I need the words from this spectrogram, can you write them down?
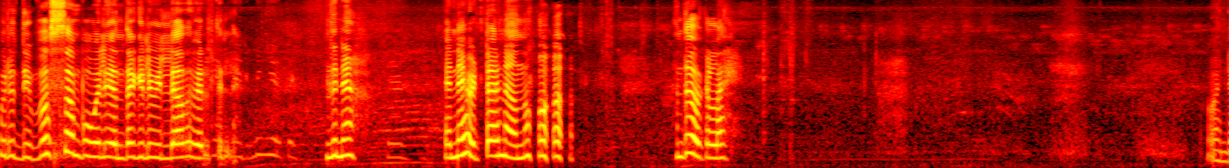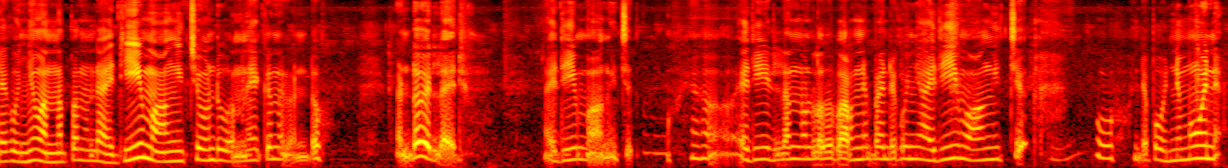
ഒരു ദിവസം പോലും എന്തെങ്കിലും ഇല്ലാതെ വരത്തില്ല. എന്തിനാ? എന്നെ വെട്ടാനാന്നോ? എന്ത് മക്കളെ? എന്റെ കുഞ്ഞ് വന്നപ്പം നല്ല അരിയും വാങ്ങിച്ചുകൊണ്ട് വന്നേക്കുന്ന കണ്ടോ? കണ്ടോ എല്ലാവരും അരിയും വാങ്ങിച്ച്. അരി ഇല്ലെന്നുള്ളത് പറഞ്ഞപ്പോൾ എന്റെ കുഞ്ഞ് അരിയും വാങ്ങിച്ച്. ഓ എന്റെ പൊന്നുമോന്.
